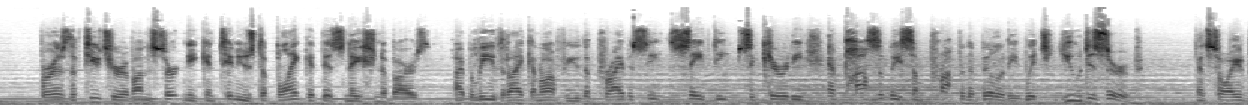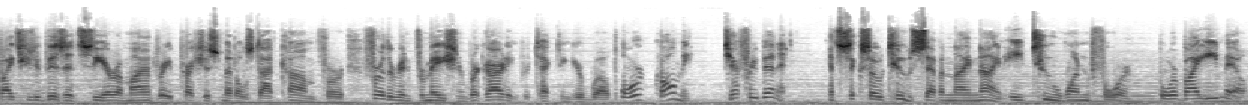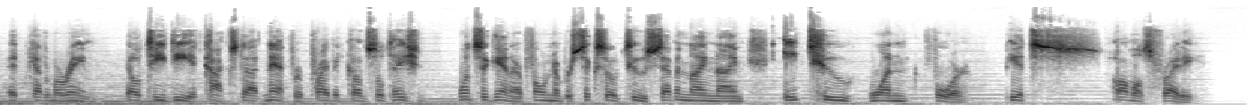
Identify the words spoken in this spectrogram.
For as the future of uncertainty continues to blanket this nation of ours, I believe that I can offer you the privacy, safety, security, and possibly some profitability which you deserve. And so I invite you to visit Sierra Madre PreciousMetals.com for further information regarding protecting your wealth, or call me, Jeffrey Bennett, at 602 799 8214, or by email at Kettlemoraine Ltd at Cox.net for private consultation. Once again, our phone number 602 799 8214. It's almost Friday.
